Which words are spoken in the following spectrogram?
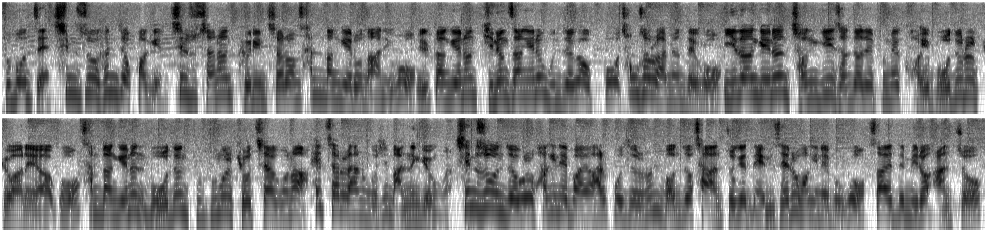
두 번째, 침수 흔적 확인. 침수차는 그림처럼 3단계로 나뉘고 1단계는 기능상에는 문제가 없고 청소를 하면 되고 2단계는 전기 전자제품의 거의 모두를 교환해야 하고 3단계는 모든 부품을 교체하거나 폐차를 하는 것이 맞는 경우야. 침수 흔적을 확인해 봐야 할 곳으로는 먼저 차 안쪽의 냄새를 확인해 보고 사이드미러 안쪽,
